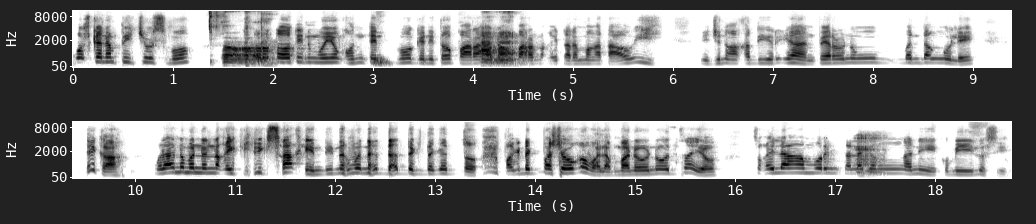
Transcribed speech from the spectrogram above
post ka ng pictures mo, Oo. turutotin mo yung content mo, ganito, para Tama. ano, para makita ng mga tao, eh, medyo nakakadiri yan. Pero nung bandang uli, teka, wala naman na nakikinig sa akin, hindi naman nadadagdagan to. Pag nagpa-show ka, walang manonood sa'yo. So, kailangan mo rin talagang, ano eh, kumilos eh.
